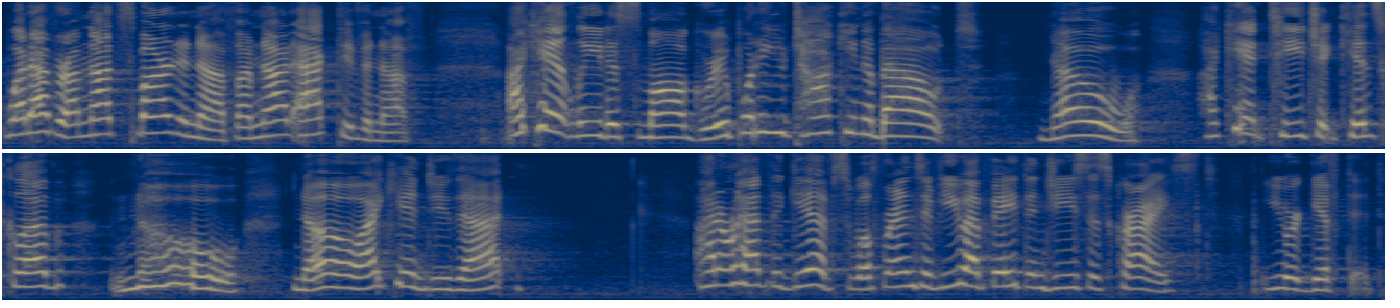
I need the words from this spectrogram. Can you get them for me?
whatever, I'm not smart enough. I'm not active enough. I can't lead a small group. What are you talking about? No. I can't teach at kids' club. No. No, I can't do that. I don't have the gifts. Well, friends, if you have faith in Jesus Christ, you are gifted.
